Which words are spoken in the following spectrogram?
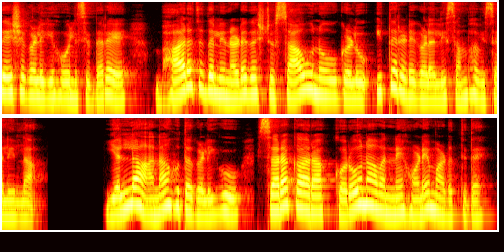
ದೇಶಗಳಿಗೆ ಹೋಲಿಸಿದರೆ ಭಾರತದಲ್ಲಿ ನಡೆದಷ್ಟು ಸಾವು ನೋವುಗಳು ಇತರೆಡೆಗಳಲ್ಲಿ ಸಂಭವಿಸಲಿಲ್ಲ. ಎಲ್ಲ ಅನಾಹುತಗಳಿಗೂ ಸರಕಾರ ಕೊರೋನಾವನ್ನೇ ಹೊಣೆ ಮಾಡುತ್ತಿದೆ.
